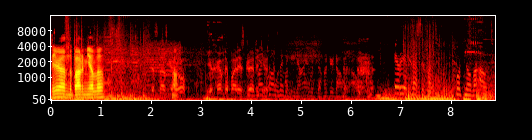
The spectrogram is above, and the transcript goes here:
They're on the bottom yellow. Area. Port Nova out.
